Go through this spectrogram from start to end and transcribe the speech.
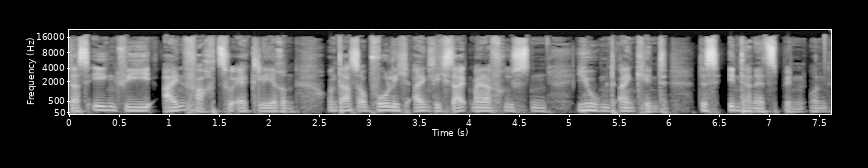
das irgendwie einfach zu erklären. Und das, obwohl ich eigentlich seit meiner frühesten Jugend ein Kind des Internets bin. Und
